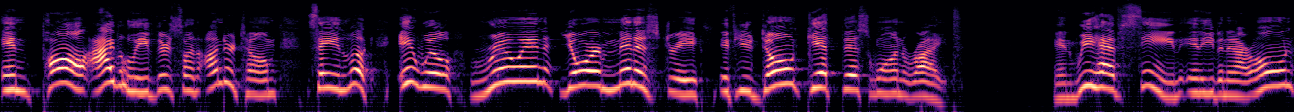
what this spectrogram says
and Paul, I believe there's an undertone saying, look, it will ruin your ministry if you don't get this one right. And we have seen, in, even in our own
